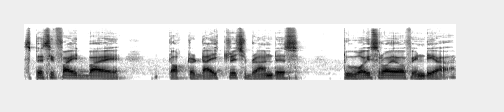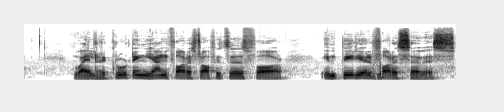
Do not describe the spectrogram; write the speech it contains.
specified by Dr. Dietrich Brandis to Viceroy of India while recruiting young forest officers for Imperial Forest Service.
